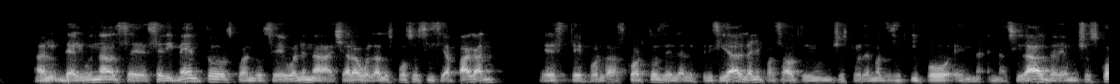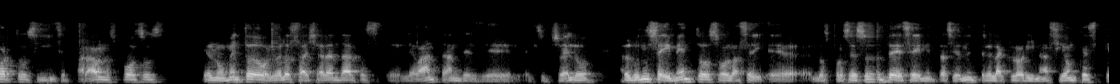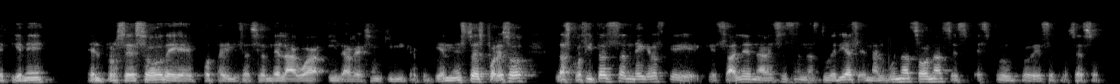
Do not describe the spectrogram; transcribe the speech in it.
de algunos eh, sedimentos cuando se vuelven a echar a volar los pozos y se apagan este, por los cortos de la electricidad. El año pasado tuvimos muchos problemas de ese tipo en, en la ciudad, donde había muchos cortos y se paraban los pozos el momento de volverlos a echar a andar, pues eh, levantan desde el subsuelo algunos sedimentos o eh, los procesos de sedimentación entre la clorinación que, es, que tiene el proceso de potabilización del agua y la reacción química que tiene. Esto es por eso las cositas esas negras que, que salen a veces en las tuberías en algunas zonas es, es, producto de ese proceso.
